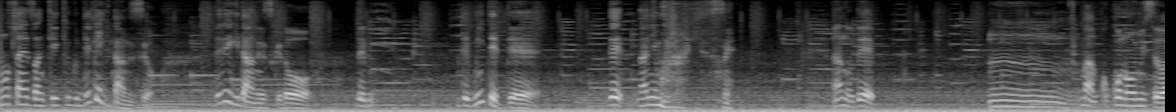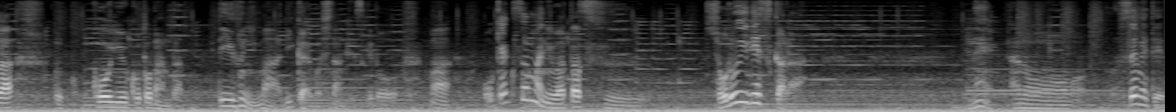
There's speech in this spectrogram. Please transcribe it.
の社員さん結局出てきたんですよ。出てきたんですけどでで見ててで何もないですね。なのでうーんまあここのお店はこういうことなんだ。っていうふうにまあ理解はしたんですけどまあお客様に渡す書類ですからねあのー、せめて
